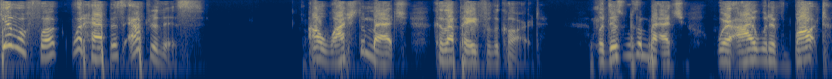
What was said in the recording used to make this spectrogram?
give a fuck what happens after this. I'll watch the match because I paid for the card. But this was a match where I would have bought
